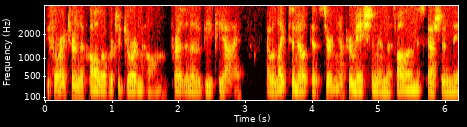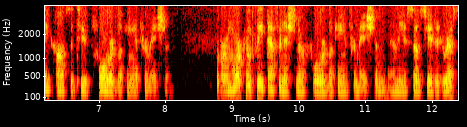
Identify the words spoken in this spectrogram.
Before I turn the call over to Jordan Holm, President of BPI, I would like to note that certain information in the following discussion may constitute forward-looking information. For a more complete definition of forward-looking information and the associated risks,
